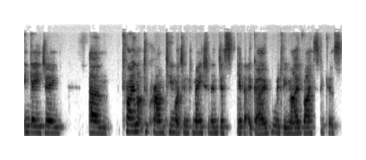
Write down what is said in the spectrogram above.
engaging. Um, try not to cram too much information and just give it a go. Would be my advice because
